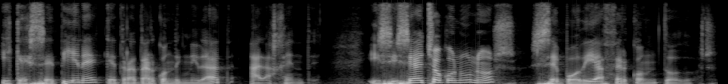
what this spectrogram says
y que se tiene que tratar con dignidad a la gente. Y si se ha hecho con unos, se podía hacer con todos.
